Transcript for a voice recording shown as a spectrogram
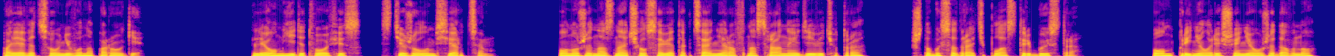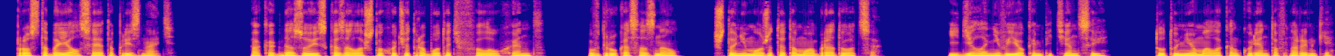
появятся у него на пороге. Леон едет в офис с тяжелым сердцем. Он уже назначил совет акционеров на сраные 9 утра, чтобы содрать пластырь быстро. Он принял решение уже давно, просто боялся это признать. А когда Зои сказала, что хочет работать в Fellow Hand, вдруг осознал, что не может этому обрадоваться. И дело не в ее компетенции, тут у нее мало конкурентов на рынке.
